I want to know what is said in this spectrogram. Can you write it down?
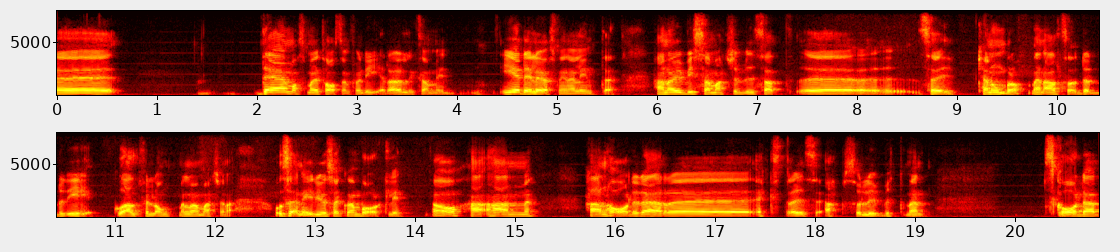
Eh, där måste man ju ta sig en funderare. Liksom. Är det lösningen eller inte? Han har ju vissa matcher visat eh, sig kanonbra. Men alltså det, det går allt för långt mellan de matcherna. Och sen är det ju Saquon Barkley. Ja, han, han, har det där eh, extra i sig, absolut. Men skadad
